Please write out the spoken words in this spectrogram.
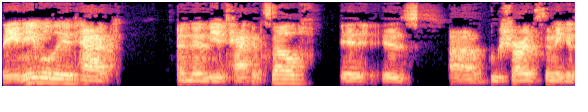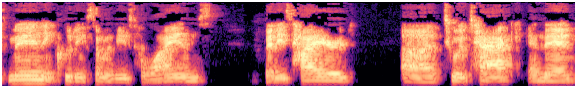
they enable the attack, and then the attack itself is uh, Bouchard sending his men, including some of these Hawaiians, that he's hired uh, to attack, and then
